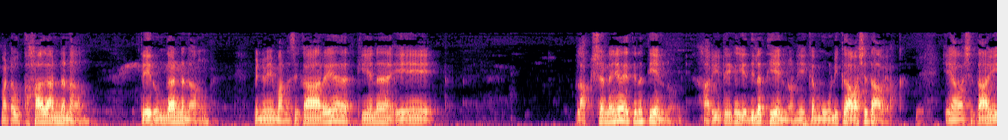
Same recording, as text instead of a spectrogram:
මට උකහා ගන්න නම් තේරුම් ගන්න නම් මෙන්න මේ මානසිකාරය කියන ඒ ලක්ෂණය එතන තියෙන්න ඕනේ. හරියට ඒක යෙදිලා තියෙන්න ඕනේ. ඒක මූලික අවශ්‍යතාවයක්. ඒ අවශ්‍යතාවය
